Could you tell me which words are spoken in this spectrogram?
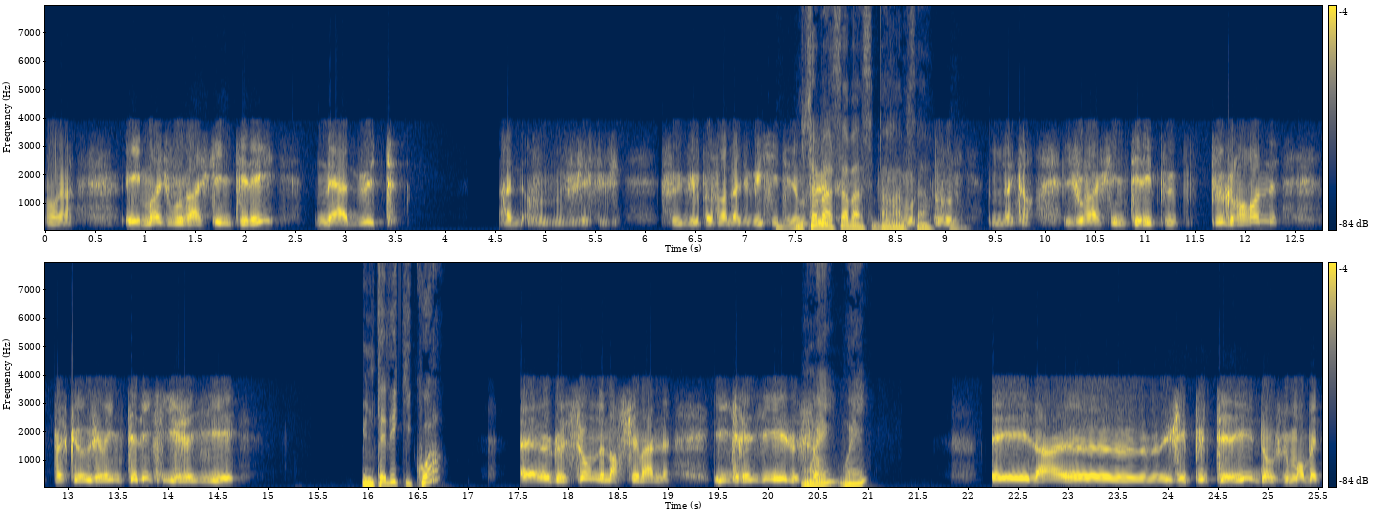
voilà. Et moi, je voudrais acheter une télé, mais à but. À, je ne vais pas faire de la publicité non Ça va, ça va, c'est pas grave ça. D'accord. Je voudrais acheter une télé plus, plus grande parce que j'avais une télé qui grésillait. Une télé qui quoi? Euh, Le son ne marchait mal. Il grésillait le son. Oui, oui. Et là, euh, j'ai plus de télé, donc je m'embête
